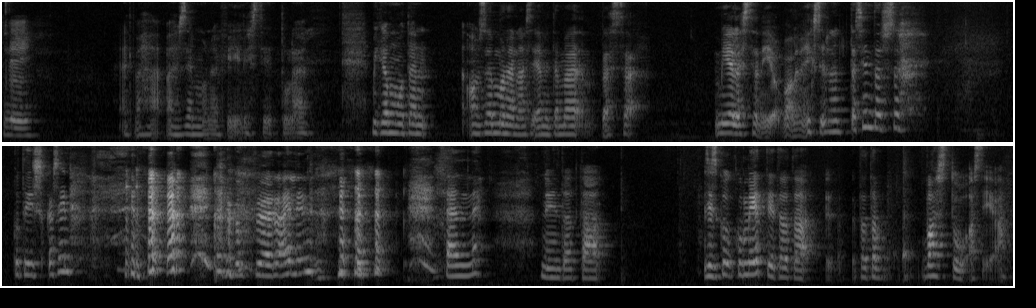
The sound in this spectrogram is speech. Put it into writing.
Niin. Että vähän, vähän semmoinen fiilis siitä tulee. Mikä muuten on semmoinen asia, mitä mä tässä mielessäni jo valmiiksi ränttäsin tuossa, kun tiskasin ja kun pyöräilin tänne. Niin tota, siis kun, kun miettii tota, tota vastuuasiaa,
